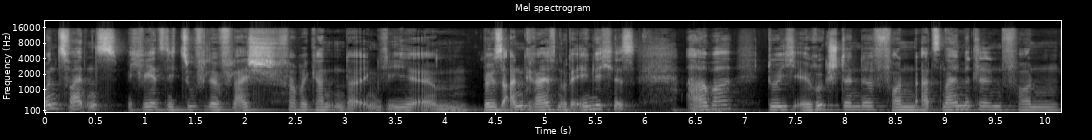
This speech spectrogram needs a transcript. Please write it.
und zweitens, ich will jetzt nicht zu viele Fleischfabrikanten da irgendwie ähm, böse angreifen oder ähnliches, aber durch Rückstände von Arzneimitteln, von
